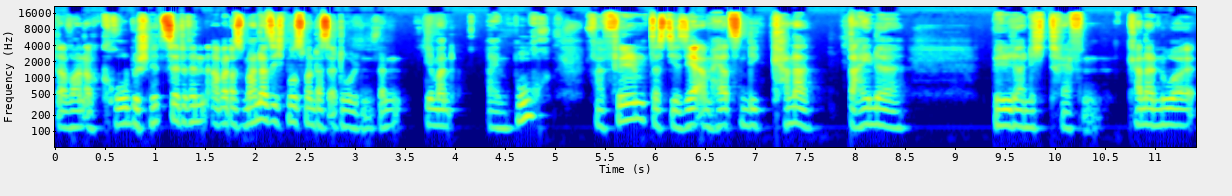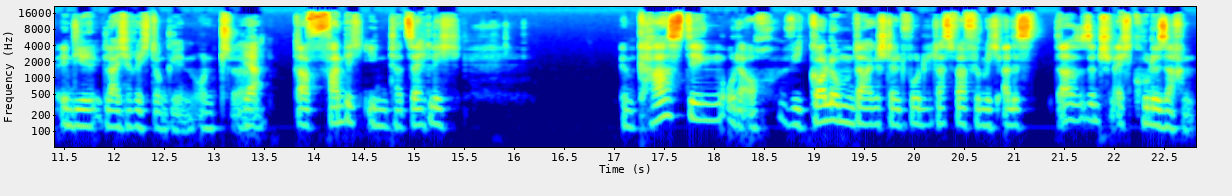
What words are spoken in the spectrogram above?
da waren auch grobe Schnitzer drin, aber aus meiner Sicht muss man das erdulden. Wenn jemand ein Buch verfilmt, das dir sehr am Herzen liegt, kann er deine Bilder nicht treffen. Kann er nur in die gleiche Richtung gehen. Und äh, ja. da fand ich ihn tatsächlich im Casting oder auch wie Gollum dargestellt wurde, das war für mich alles, da sind schon echt coole Sachen.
